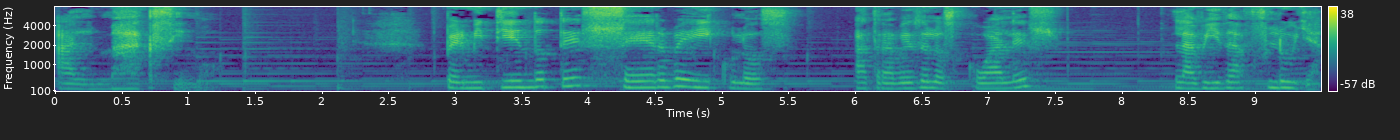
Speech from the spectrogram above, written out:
al máximo, permitiéndote ser vehículos a través de los cuales la vida fluya.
